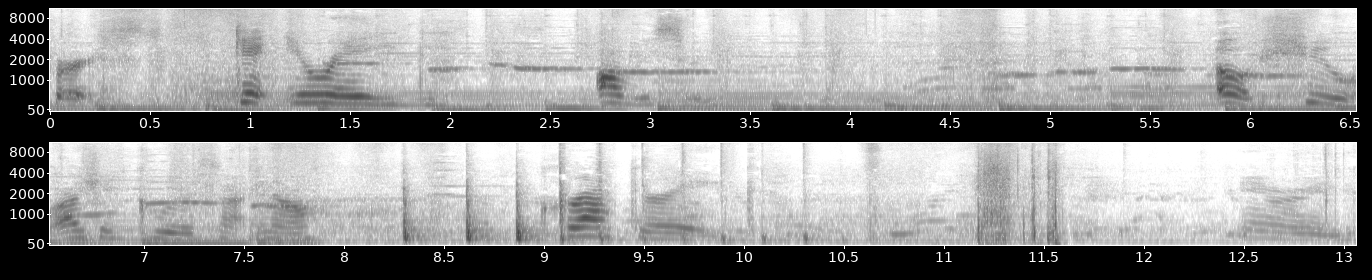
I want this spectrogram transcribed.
First, get your egg, obviously. Oh shoot, I should cool this out now. Crack your egg. Egg.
